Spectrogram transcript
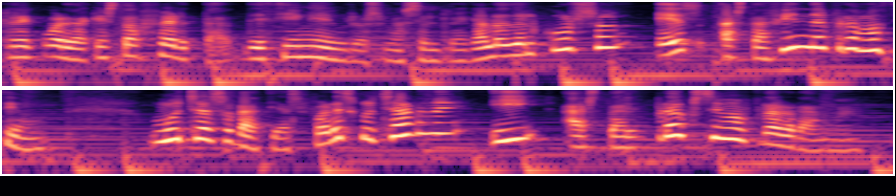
Recuerda que esta oferta de 100 euros más el regalo del curso es hasta fin de promoción. Muchas gracias por escucharme y hasta el próximo programa.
